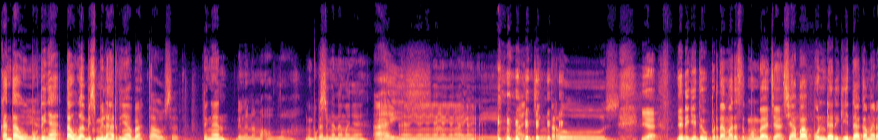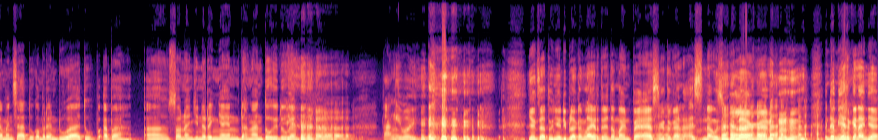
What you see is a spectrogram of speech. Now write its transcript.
Kan tahu, buktinya tahu nggak bismillah artinya apa? Tahu Ustaz. Dengan Dengan nama Allah. bukan dengan namanya. Ai. Ya, ya, ya, ya, apa ya. ini memancing terus. Ya, jadi gitu. Pertama tetap membaca. Siapa pun dari kita, kameramen satu, kameramen dua itu apa uh, sound engineeringnya yang udah ngantuk itu kan. Tangi boy. yang satunya di belakang layar ternyata main PS gitu kan. Nauzubillah kan. udah biarkan aja.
